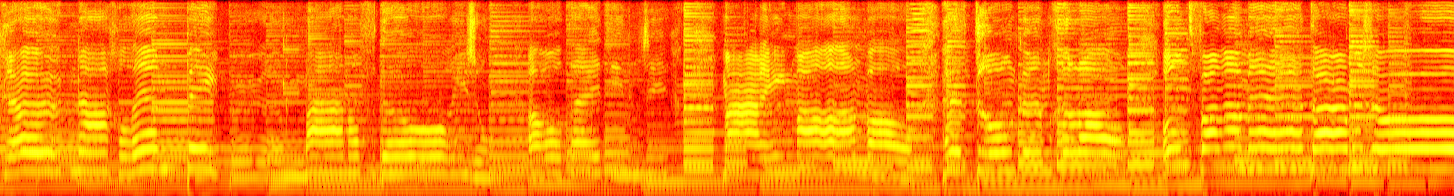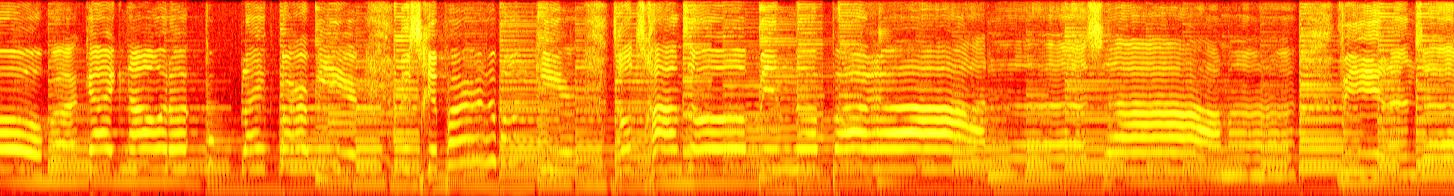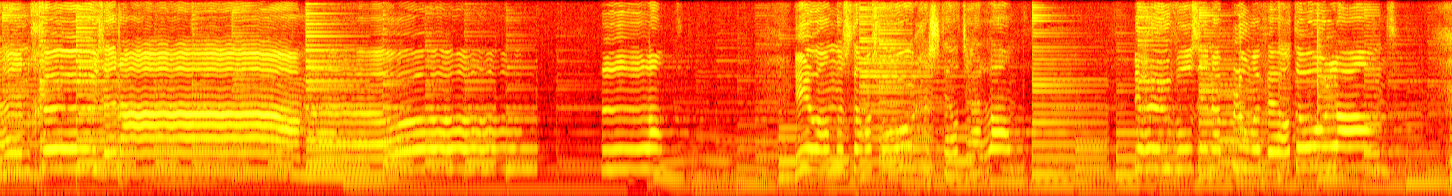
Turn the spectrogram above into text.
Kruid, nagel en peper, de maan of de horizon, altijd in zicht. Maar eenmaal aan wal, het dronken gelal, ontvangen met armen open. Kijk nou, de kop blijkbaar bier, de schipper bankier, trots gaand op in de parade. Samen vieren ze hun geuzennamen. Oh, land Heel anders dan was voorgesteld, ja land bloemenveld, oh land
